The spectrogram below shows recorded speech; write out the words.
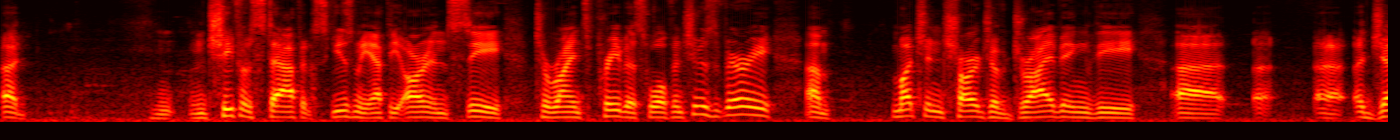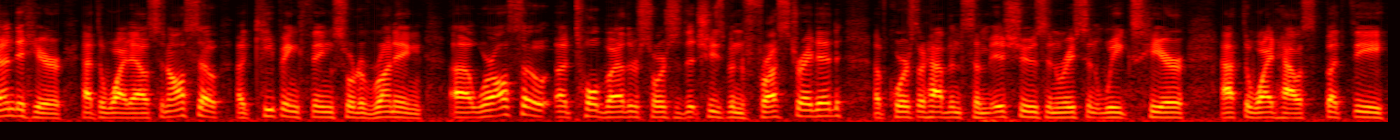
uh, chief of staff, excuse me, at the RNC to Reince Priebus Wolf, and she was very um, much in charge of driving the. Uh, uh, uh, agenda here at the White House and also uh, keeping things sort of running. Uh, we're also uh, told by other sources that she's been frustrated. Of course, they're having some issues in recent weeks here at the White House, but the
